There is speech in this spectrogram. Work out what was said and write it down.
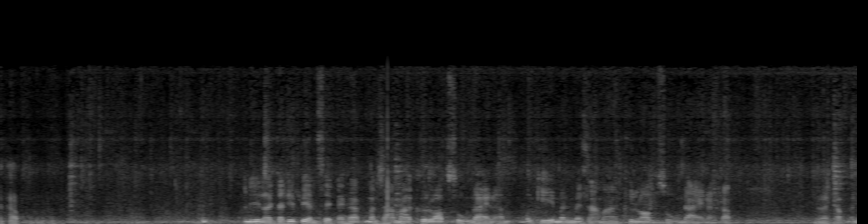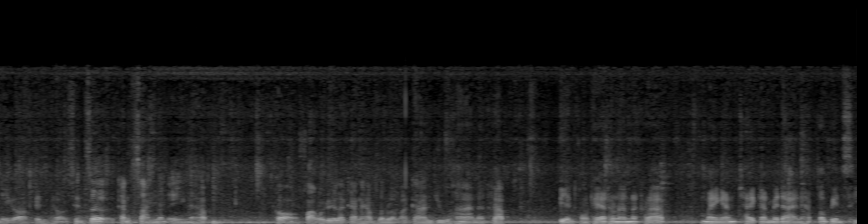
นะครับอันนี้หลังจากที่เปลี่ยนเสร็จนะครับ มันสามารถขึ้นรอบสูงได้นะครับ เมื่อกี้มันไม่สามารถขึ้นรอบสูงได้นะครับ นะครับ อันนี้ก็เป็นเซ็นเซอร์กันสั่นนั่นเองนะครับ ก็ฝากไว้ด้วยแล้วกันนะครับสำหรับอาการ U5 นะครับ เปลี่ยนของแท้เท่านั้นนะครับ ไม่งั้นใช้กันไม่ได้นะครับ ต้องเป็นสี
